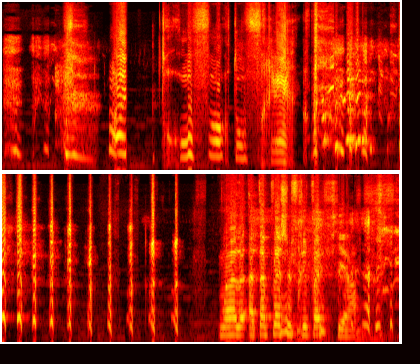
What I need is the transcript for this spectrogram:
Trop fort, ton frère Moi, à ta place, je ferais pas le fier.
